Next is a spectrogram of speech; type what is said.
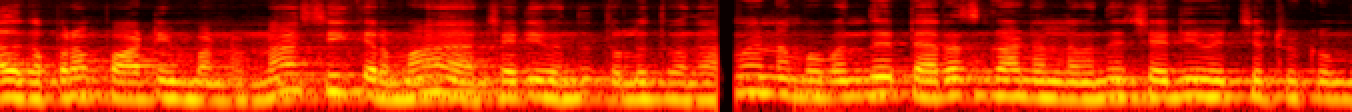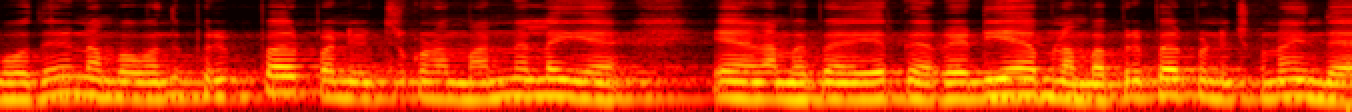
அதுக்கப்புறம் பாட்டிங் பண்ணோம்னா சீக்கிரமாக செடி வந்து துளுத்து நம்ம வந்து டெரஸ் கார்டனில் வந்து செடி வச்சுட்டு போது நம்ம வந்து ப்ரிப்பேர் பண்ணி வச்சுருக்கணும். மண்ணெல்லாம் நம்ம இப்போ இருக்க ரெடியாக நம்ம ப்ரிப்பேர் பண்ணி வச்சுக்கணும். இந்த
